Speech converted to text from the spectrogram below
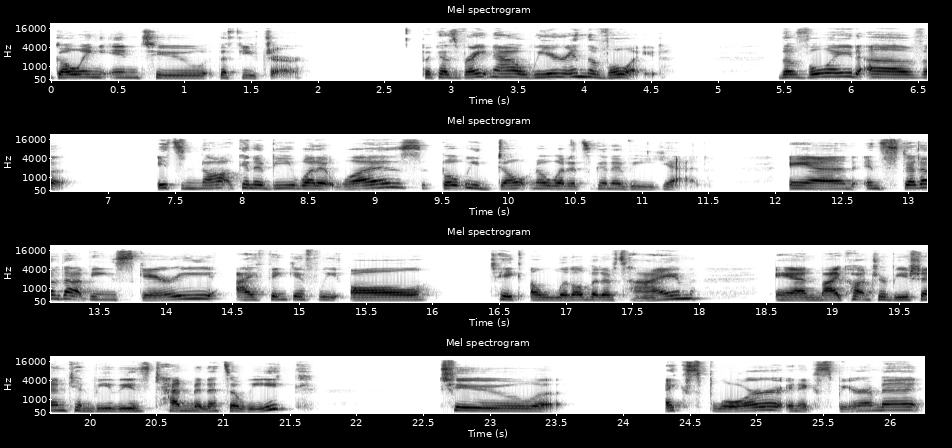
going into the future because right now we're in the void. The void of it's not going to be what it was, but we don't know what it's going to be yet. And instead of that being scary, I think if we all take a little bit of time, and my contribution can be these 10 minutes a week to explore and experiment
